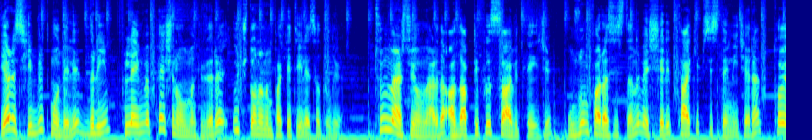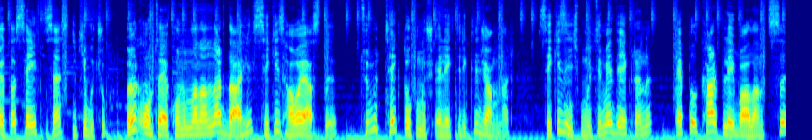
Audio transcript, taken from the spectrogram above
Yaris hibrit modeli Dream, Flame ve Passion olmak üzere 3 donanım paketiyle satılıyor. Tüm versiyonlarda adaptif hız sabitleyici, uzun far asistanı ve şerit takip sistemi içeren Toyota Safety Sense 2.5, ön ortaya konumlananlar dahil 8 hava yastığı, tümü tek dokunuş elektrikli camlar, 8 inç multimedya ekranı, Apple CarPlay bağlantısı,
